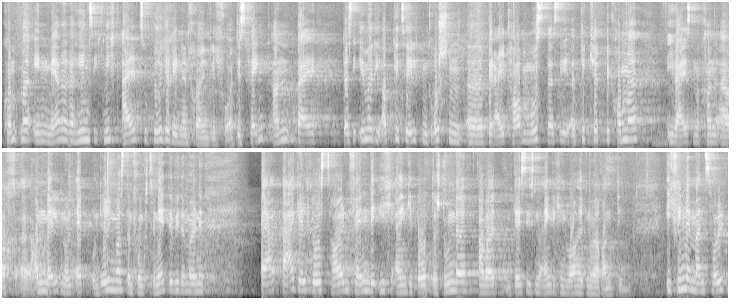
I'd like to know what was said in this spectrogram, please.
kommt man in mehrerer Hinsicht nicht allzu bürgerinnenfreundlich vor. Das fängt an bei, dass ich immer die abgezählten Groschen äh, bereit haben muss, dass ich ein Ticket bekomme ich weiß, man kann auch äh, anmelden und App und irgendwas, dann funktioniert der wieder mal nicht. Bar bargeldlos zahlen fände ich ein Gebot der Stunde, aber das ist nur eigentlich in Wahrheit nur ein Randding. Ich finde, man sollte,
